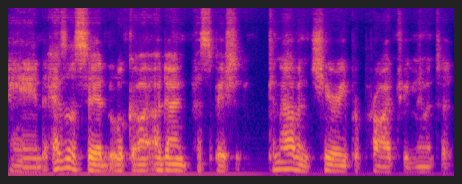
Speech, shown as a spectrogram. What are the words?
And as I said, look, I, I don't especially, Caernarvon Cherry Proprietary Limited,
